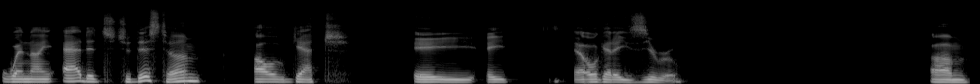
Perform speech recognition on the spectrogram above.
when I add it to this term, I'll get a a I'll get a zero. Um,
